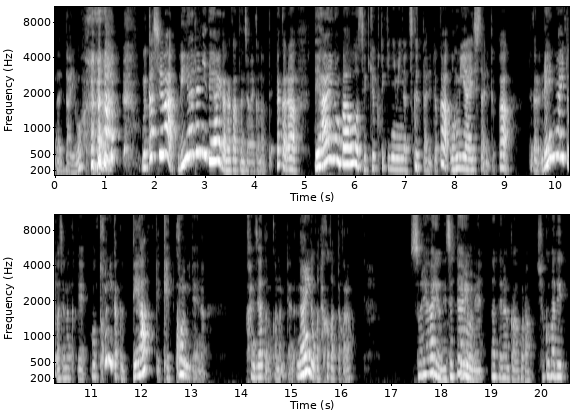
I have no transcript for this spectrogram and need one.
だだよ。昔はリアルに出会いがなかったんじゃないかなって。だから、出会いの場を積極的にみんな作ったりとか、お見合いしたりとか、だから恋愛とかじゃなくて、もうとにかく出会って結婚みたいな感じだったのかなみたいな。難易度が高かったから。それあるよね。絶対あるよね。だってなんか、ほら、職場で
